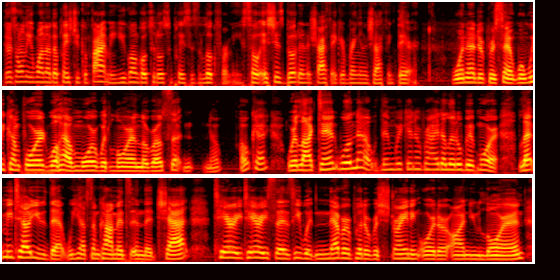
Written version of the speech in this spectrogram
there's only one other place you can find me, you're gonna go to those two places to look for me. So it's just building the traffic and bringing the traffic there. 100%. When we come forward, we'll have more with Lauren LaRosa. No. Okay. We're locked in. Well, no. Then we're going to write a little bit more. Let me tell you that we have some comments in the chat. Terry Terry says he would never put a restraining order on you, Lauren.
